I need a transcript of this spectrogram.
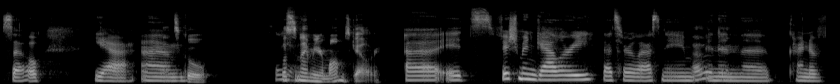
So yeah, um, That's cool. so, What's yeah. the name of your mom's gallery? Uh, it's Fishman Gallery. That's her last name, Oh, and then the kind of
